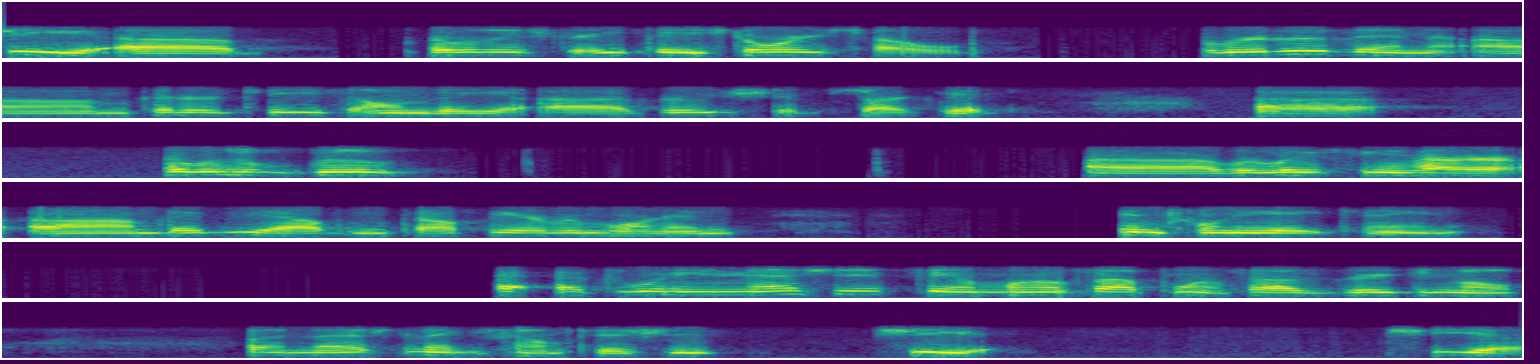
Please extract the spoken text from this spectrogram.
she uh, released her EP "Stories Told." Ritter then um, cut her teeth on the uh, cruise ship circuit. Uh, it was uh, releasing her um, debut album "Coffee Every Morning" in 2018. After winning Nash FM 105.5's regional uh, NashNext competition, she she uh,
